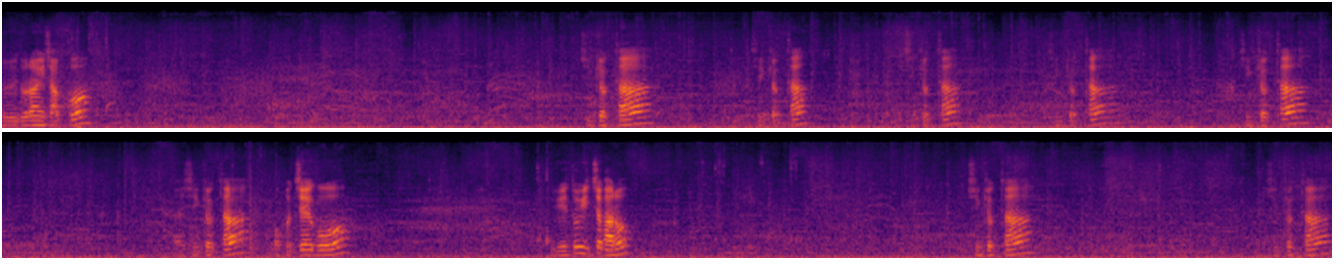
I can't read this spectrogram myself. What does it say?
저기 노랑이 잡고. 진격타. 진격타. 진격타. 진격타 진격타. 아, 진격타. 먹고 째고. 위에 또 있죠 바로? 진격타. 진격타.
